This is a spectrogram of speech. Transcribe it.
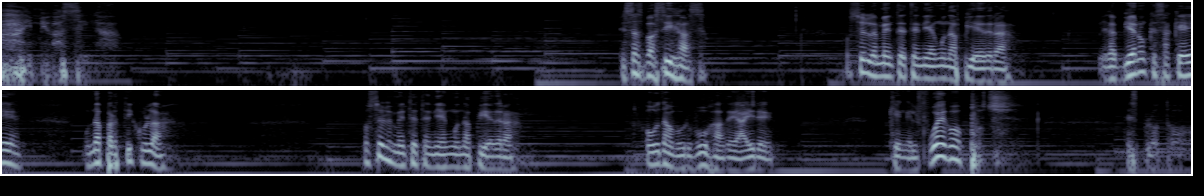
Ay, mi vasija. Esas vasijas posiblemente tenían una piedra. Vieron que saqué una partícula Posiblemente tenían una piedra o una burbuja de aire que en el fuego ¡puch! explotó.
